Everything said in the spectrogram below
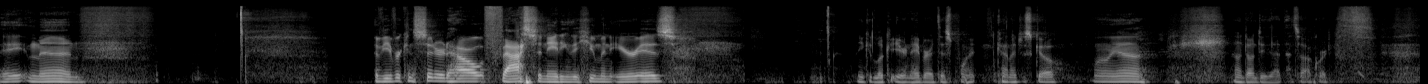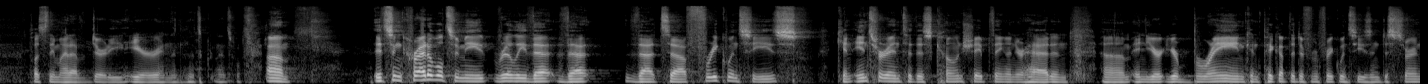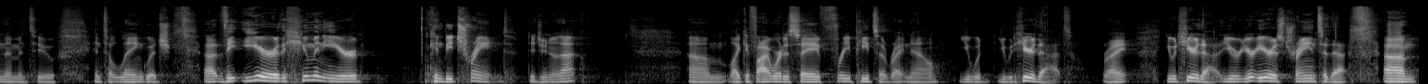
Amen. Have you ever considered how fascinating the human ear is? You could look at your neighbor at this point, kind of just go, well, yeah. No, don't do that. That's awkward. Plus, they might have a dirty ear, and that's, that's um, it's incredible to me, really, that that that uh, frequencies can enter into this cone-shaped thing on your head, and um, and your your brain can pick up the different frequencies and discern them into into language. Uh, the ear, the human ear, can be trained. Did you know that? Um, like if I were to say free pizza right now, you would, you would hear that, right? You would hear that. Your, your ear is trained to that. Um,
